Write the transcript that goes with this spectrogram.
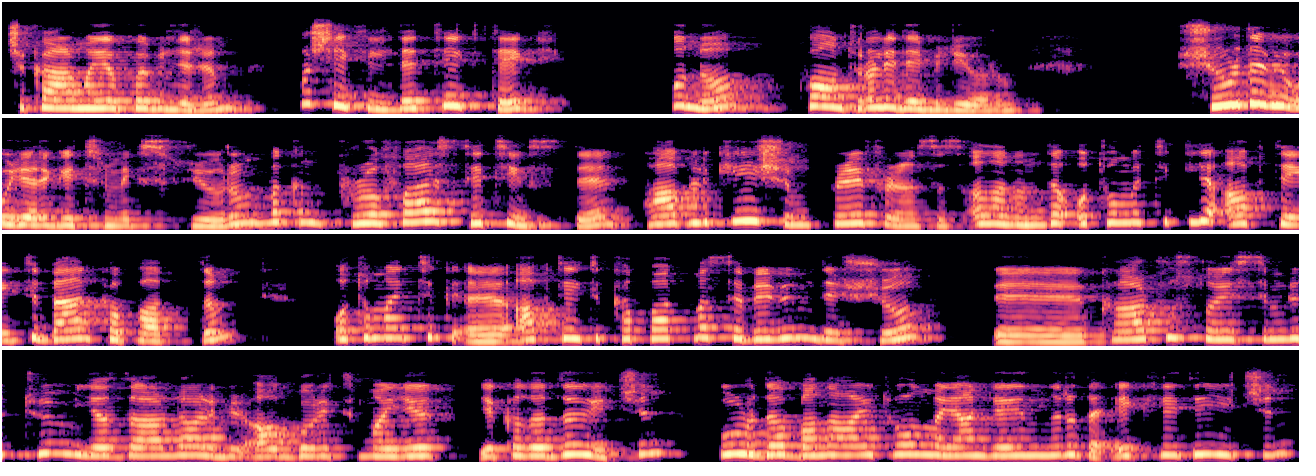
Çıkarma yapabilirim. Bu şekilde tek tek bunu kontrol edebiliyorum. Şurada bir uyarı getirmek istiyorum. Bakın Profile Settings'te Publication Preferences alanında otomatikli update'i ben kapattım. Otomatik e, update'i kapatma sebebim de şu. E, Carpusto isimli tüm yazarlarla bir algoritmayı yakaladığı için burada bana ait olmayan yayınları da eklediği için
